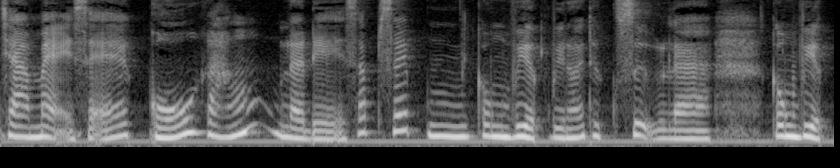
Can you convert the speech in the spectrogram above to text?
cha mẹ sẽ cố gắng là để sắp xếp công việc. Vì nói thực sự là công việc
